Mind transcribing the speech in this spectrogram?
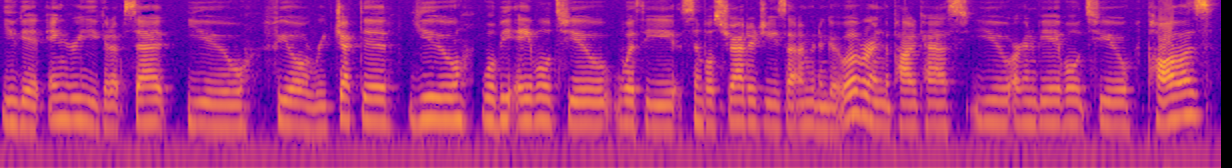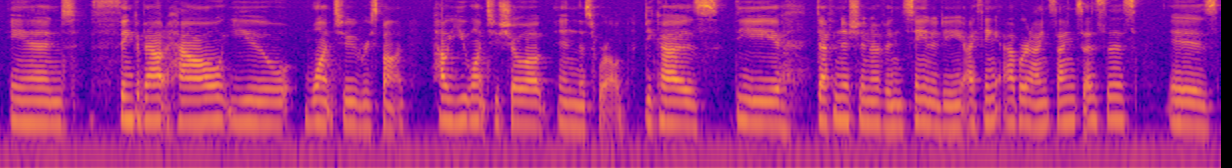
you get angry, you get upset, you feel rejected, you will be able to, with the simple strategies that I'm going to go over in the podcast, you are going to be able to pause and think about how you want to respond, how you want to show up in this world. Because the definition of insanity, I think Albert Einstein says this, is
